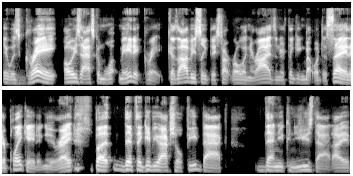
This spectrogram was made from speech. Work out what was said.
it was great, always ask them what made it great. Because obviously, if they start rolling their eyes and they're thinking about what to say, they're placating you, right? But if they give you actual feedback, then you can use that. I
